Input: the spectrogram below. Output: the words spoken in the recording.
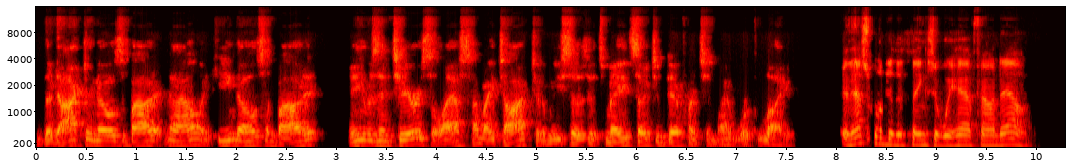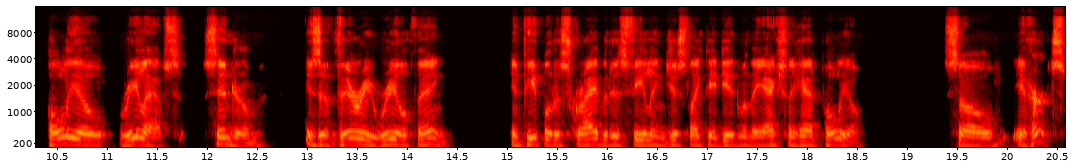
the doctor knows about it now, and he knows about it. And he was in tears the last time I talked to him. He says, It's made such a difference in my work life. And that's one of the things that we have found out. Polio relapse syndrome is a very real thing. And people describe it as feeling just like they did when they actually had polio. So it hurts.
